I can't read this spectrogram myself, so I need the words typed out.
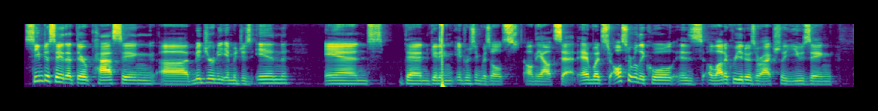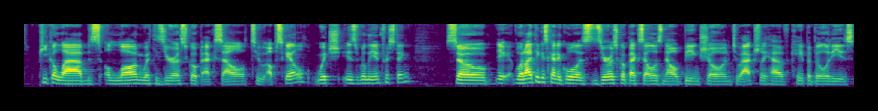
seem to say that they're passing uh, Midjourney images in and then getting interesting results on the outset. And what's also really cool is a lot of creators are actually using Pika Labs along with Zeroscope XL to upscale, which is really interesting. So it, what I think is kind of cool is Zeroscope XL is now being shown to actually have capabilities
